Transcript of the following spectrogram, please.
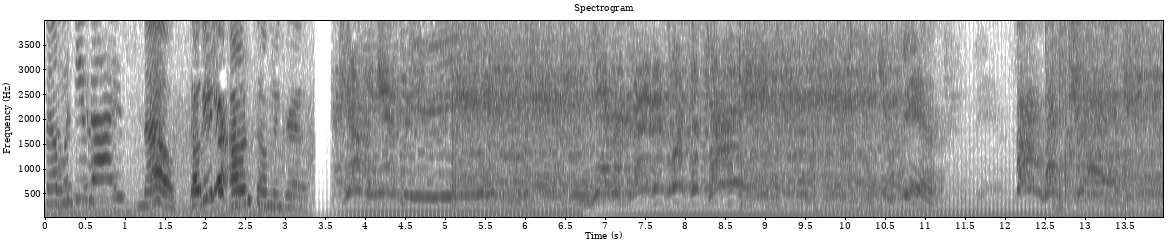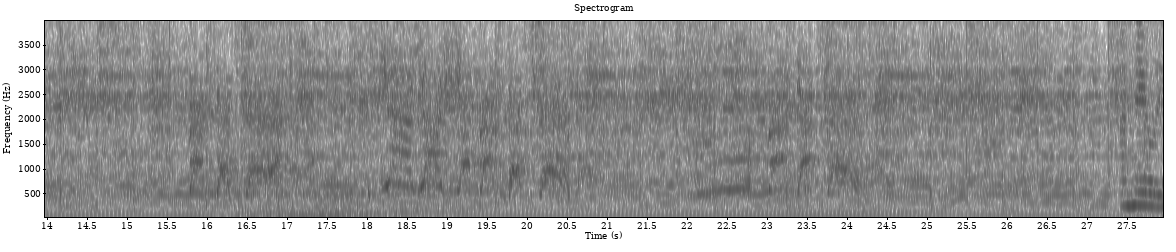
film with you guys? No, go get your own filming group. I'm Haley.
